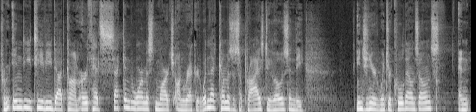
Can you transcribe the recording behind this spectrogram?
From NDTV.com, Earth had second warmest March on record. Wouldn't that come as a surprise to those in the engineered winter cool down zones? And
